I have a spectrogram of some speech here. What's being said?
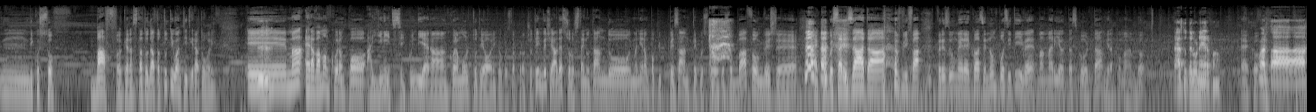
mm, di questo buff che era stato dato a tutti quanti i tiratori. E, mm-hmm. Ma eravamo ancora un po' agli inizi, quindi era ancora molto teorico questo approccio. Te invece adesso lo stai notando in maniera un po' più pesante questo, questo buff o invece ecco, questa risata mi fa presumere cose non positive? Mamma Rio ti ascolta, mi raccomando. Tra l'altro te lo nerfano. Ecco. Guarda,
